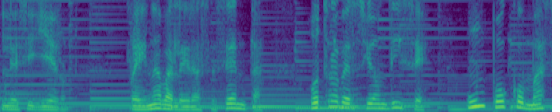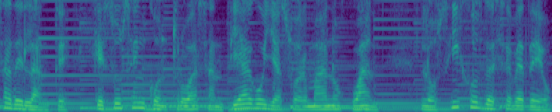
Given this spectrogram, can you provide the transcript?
le siguieron. Reina Valera 60. Otra versión dice, un poco más adelante, Jesús encontró a Santiago y a su hermano Juan, los hijos de Zebedeo.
